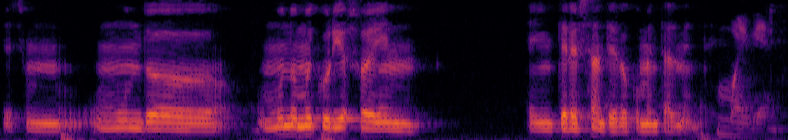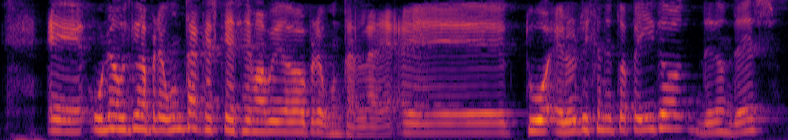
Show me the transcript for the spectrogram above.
es un, un, mundo, un mundo muy curioso en, e interesante documentalmente. Muy bien. Eh, una última pregunta que es que se me ha olvidado preguntarla. Eh, ¿El origen de tu apellido de dónde es?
